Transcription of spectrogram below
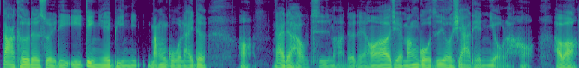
大颗的水梨一定也比你芒果来的哦来的好吃嘛，对不对？哦，而且芒果只有夏天有了，哈，好不好？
